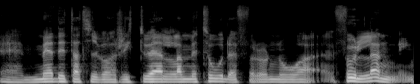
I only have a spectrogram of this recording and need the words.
eh, meditativa och rituella metoder för att nå fulländning.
